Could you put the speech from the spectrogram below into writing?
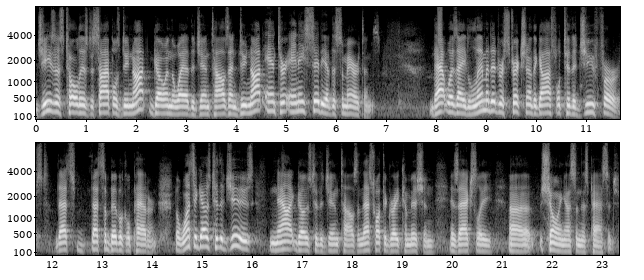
Jesus told his disciples, Do not go in the way of the Gentiles and do not enter any city of the Samaritans. That was a limited restriction of the gospel to the Jew first. That's, that's a biblical pattern. But once it goes to the Jews, now it goes to the Gentiles. And that's what the Great Commission is actually uh, showing us in this passage.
